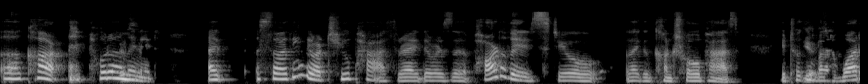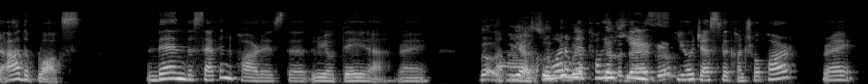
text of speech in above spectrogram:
Uh, Carl, hold on a minute. I so I think there are two paths, right? There was a part of it is still like a control path. You're talking Yes. about what are the blocks. And then the second part is the real data, right? No, Uh, yeah. So what we're the talking here is diagram. still just the control part, right?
